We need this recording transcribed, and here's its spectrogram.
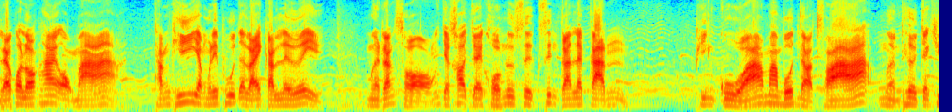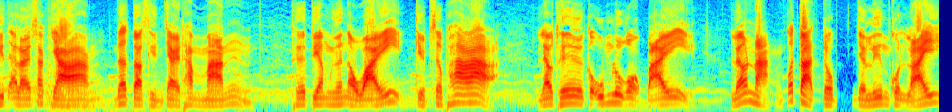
แล้วก็ร้องไห้ออกมา ทั้งที่ยังไม่ได้พูดอะไรกันเลย เมื่อทั้งสองจะเข้าใจความรู้สึกซึ่งกันและกัน พิงกัวมาบนดาดฟ้า เหมือนเธอจะคิดอะไรสักอย่าง และตัดสินใจทำมัน เธอเตรียมเงินเอาไว้ เก็บเสื้อผ้า แล้วเธอก็อุ้มลูกออกไป แล้วหนังก็ตัดจบอย่าลืมกดไลค์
